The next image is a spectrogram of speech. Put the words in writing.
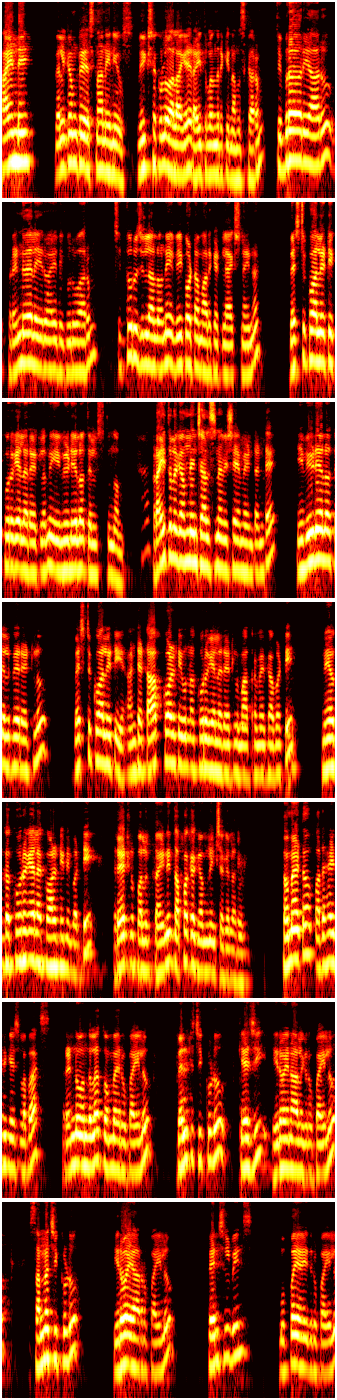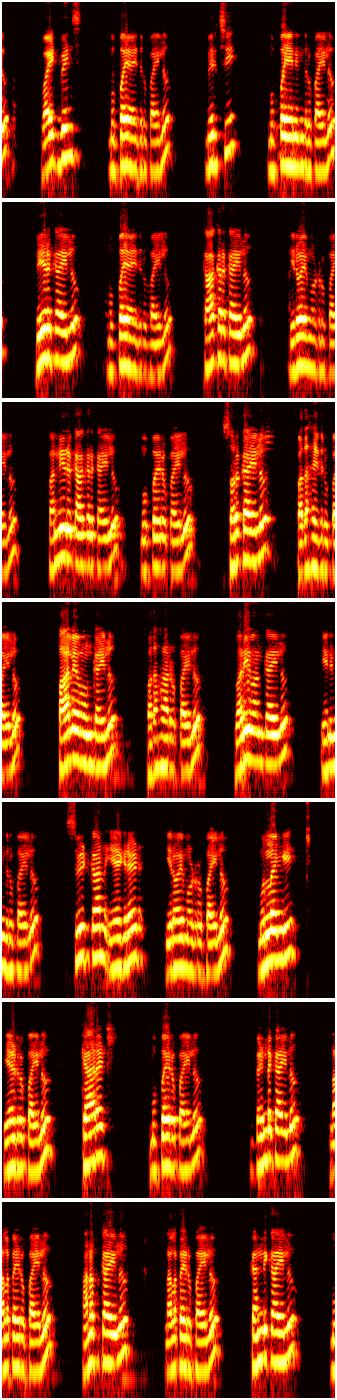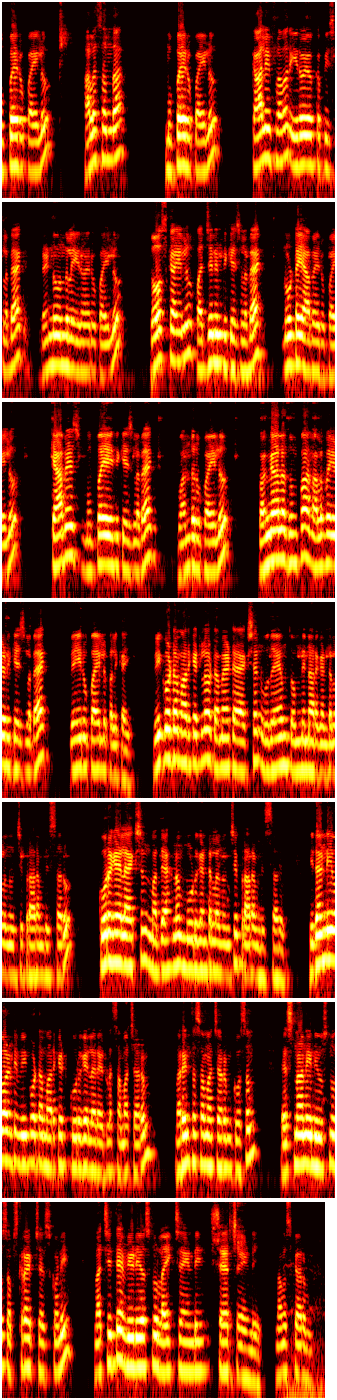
Hi అండి. Welcome to ఎస్నాని news. వీక్షకులు అలాగే రైతులందరికీ నమస్కారం. ఫిబ్రవరి ఆరు రెండు వేల ఇరవై ఐదు గురువారం చిత్తూరు జిల్లాలోని వీకోట మార్కెట్లో యాక్షన్ అయిన బెస్ట్ క్వాలిటీ కూరగాయల రేట్లను ఈ వీడియోలో తెలుసుకుందాం. రైతులు గమనించాల్సిన విషయం ఏంటంటే ఈ వీడియోలో తెలిపే రేట్లు బెస్ట్ క్వాలిటీ అంటే టాప్ క్వాలిటీ ఉన్న కూరగాయల రేట్లు మాత్రమే కాబట్టి మీ యొక్క కూరగాయల క్వాలిటీని బట్టి రేట్లు పలుకుతాయని తప్పక గమనించగలరు. టొమాటో పదహైదు కేజీల బాక్స్ రెండు వందల తొంభై రూపాయలు బెల్ట్ చిక్కుడు కేజీ ఇరవై నాలుగు రూపాయలు సన్న చిక్కుడు ఇరవై ఆరు రూపాయలు పెన్సిల్ బీన్స్ ముప్పై ఐదు రూపాయలు వైట్ బీన్స్ ముప్పై ఐదు రూపాయలు మిర్చి ముప్పై ఎనిమిది రూపాయలు బీరకాయలు ముప్పై ఐదు రూపాయలు కాకరకాయలు ఇరవై మూడు రూపాయలు పన్నీరు కాకరకాయలు ముప్పై రూపాయలు సొరకాయలు పదహైదు రూపాయలు పాలే వంకాయలు పదహారు రూపాయలు వరి వంకాయలు ఎనిమిది రూపాయలు స్వీట్ కార్న్ ఏ గ్రేడ్ ఇరవై మూడు రూపాయలు ముల్లంగి ఏడు రూపాయలు క్యారెట్ ముప్పై రూపాయలు బెండకాయలు నలభై రూపాయలు అనపకాయలు నలభై రూపాయలు కందికాయలు ముప్పై రూపాయలు అలసంద ముప్పై రూపాయలు కాలీఫ్లవర్ ఇరవై ఒక్క పీసుల బ్యాగ్ రెండు వందల ఇరవై రూపాయలు దోసకాయలు పద్దెనిమిది కేజీల బ్యాగ్ నూట యాభై రూపాయలు క్యాబేజ్ ముప్పై ఐదు కేజీల బ్యాగ్ వంద రూపాయలు బంగాళదుంప నలభై ఏడు కేజీల బ్యాగ్ వెయ్యి రూపాయలు పలికాయి. వీకోట మార్కెట్లో టమాటా యాక్షన్ ఉదయం తొమ్మిదిన్నర గంటల నుంచి ప్రారంభిస్తారు. కూరగాయల యాక్షన్ మధ్యాహ్నం మూడు గంటల నుంచి ప్రారంభిస్తారు. ఇదండి వాళ్ళ వీకోట మార్కెట్ కూరగాయల రేట్ల సమాచారం. మరింత సమాచారం కోసం ఎస్నాని న్యూస్ను సబ్స్క్రైబ్ చేసుకొని నచ్చితే వీడియోస్ను లైక్ చేయండి షేర్ చేయండి. నమస్కారం.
